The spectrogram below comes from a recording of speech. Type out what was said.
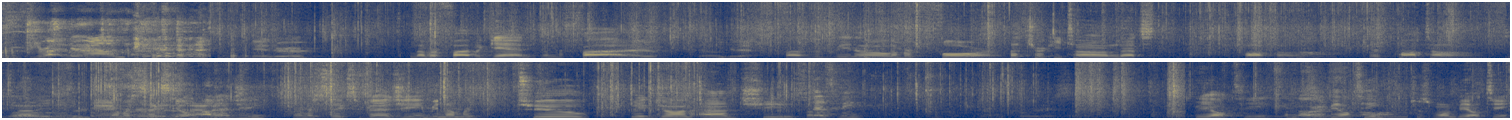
Strutting around. Andrew? Number five again. Number five. Five is a Vito. Number four. That's Turkey Tom. That's Paw Tom. Where's Paw Tom? He's not eating. Number six is the veggie. Number six, veggie. Number two, Big John, add cheese. Number That's me. BLT. Another BLT? Just one BLT?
